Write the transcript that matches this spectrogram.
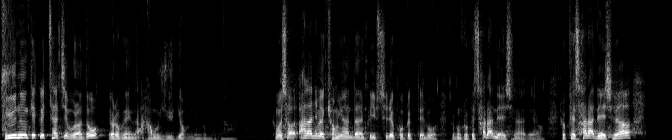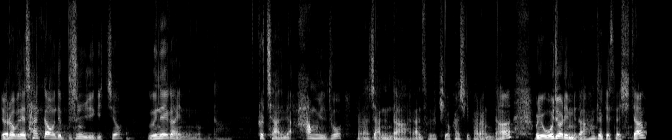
부유는 깨끗이 할지 몰라도 여러분에게는 아무 유익이 없는 겁니다. 정말 하나님을 경외한다는 그 입술의 고백대로 여러분 그렇게 살아내셔야 돼요. 그렇게 살아내셔야 여러분의 삶 가운데 무슨 유익이 있죠? 은혜가 있는 겁니다. 그렇지 않으면 아무 일도 일어나지 않는다라는 소리를 기억하시기 바랍니다. 우리 5절입니다. 함께 읽겠습니다. 시작.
